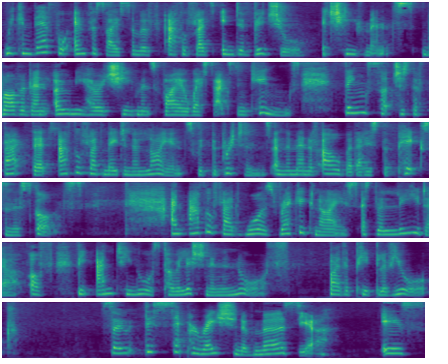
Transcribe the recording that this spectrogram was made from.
We can therefore emphasize some of Athelflaed's individual achievements rather than only her achievements via West Saxon kings. Things such as the fact that Athelflaed made an alliance with the Britons and the men of Alba, that is, the Picts and the Scots. And Athelflaed was recognized as the leader of the anti Norse coalition in the north by the people of York. So, this separation of Mercia is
